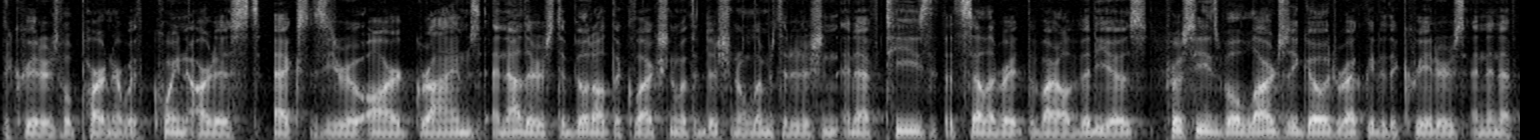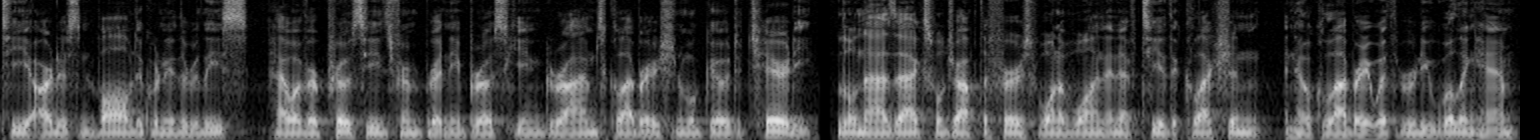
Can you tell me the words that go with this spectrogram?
The creators will partner with coin artist X0R, Grimes, and others to build out the collection with additional limited edition NFTs that celebrate the viral videos. Proceeds will largely go directly to the creators and NFT artists involved, according to the release. However, proceeds from Brittany Broski and Grimes' collaboration will go to charity. Lil Nas X will drop the first one of one NFT of the collection, and he'll collaborate with Rudy Willingham.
